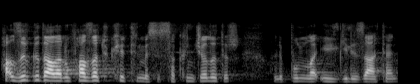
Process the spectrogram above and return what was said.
Hazır gıdaların fazla tüketilmesi sakıncalıdır. Hani bununla ilgili zaten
